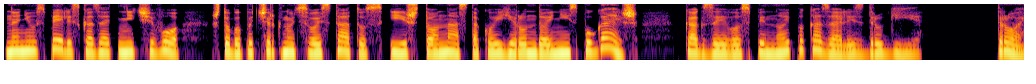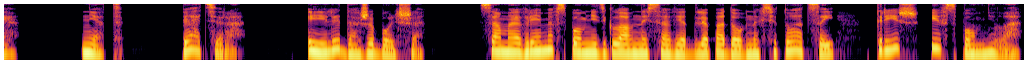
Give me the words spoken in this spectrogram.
но не успели сказать ничего, чтобы подчеркнуть свой статус и что нас такой ерундой не испугаешь, как за его спиной показались другие. Трое. Нет, пятеро. Или даже больше. Самое время вспомнить главный совет для подобных ситуаций. Триш и вспомнила.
